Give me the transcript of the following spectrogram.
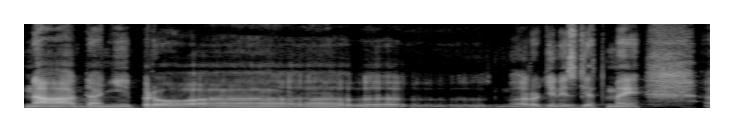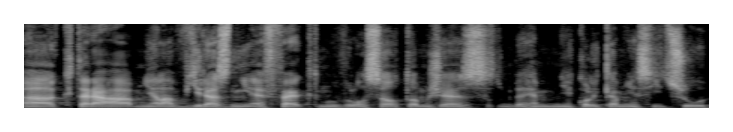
na daní pro rodiny s dětmi, která měla výrazný efekt. Mluvilo se o tom, že během několika měsíců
